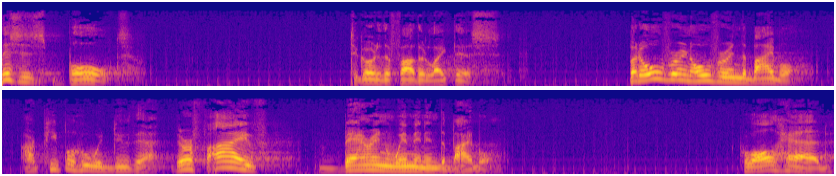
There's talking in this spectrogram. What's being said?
this is bold to go to the Father like this. But over and over in the Bible are people who would do that. There are five barren women in the Bible who all had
